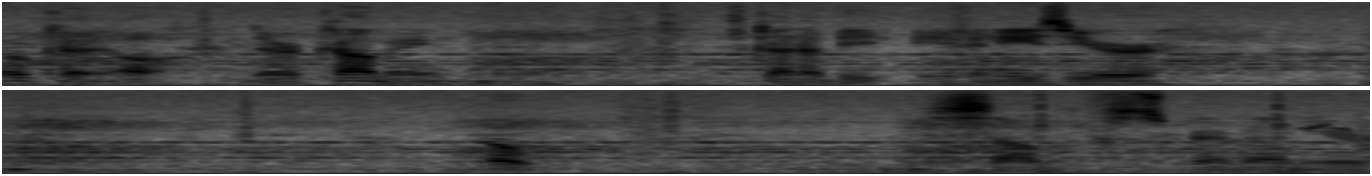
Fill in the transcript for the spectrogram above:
Okay, oh, they're coming. Gonna be even easier. Oh, some spearmen here.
